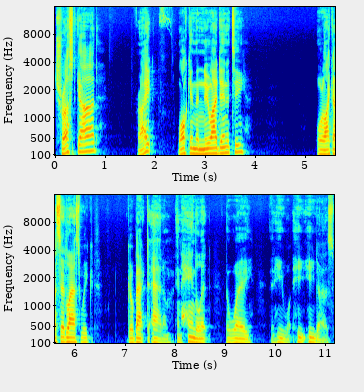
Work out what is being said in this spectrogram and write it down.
trust God, right, walk in the new identity, or like I said last week, go back to Adam and handle it the way that he, he, he does.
